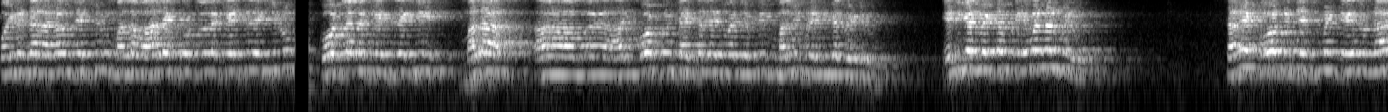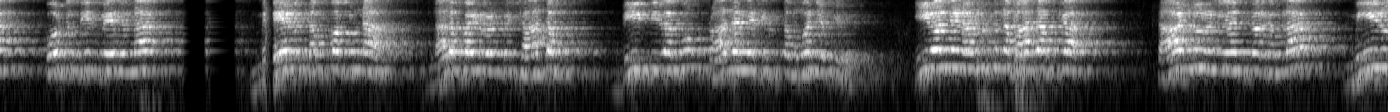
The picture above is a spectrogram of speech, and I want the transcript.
పోయినసారి అనౌన్స్ చేసిరు మళ్ళా వాళ్ళే కోర్టులలో కేసులు వేసిరు కోర్టులలో కేసులు వేసి మళ్ళా అది కోర్టు నుంచి అయితలేదు అని చెప్పి మళ్ళీ ఇప్పుడు ఎన్నికలు పెట్టిరు. ఎన్నికలు పెట్టినప్పుడు ఏమన్నారు మీరు? సరే కోర్టు జడ్జిమెంట్ ఏదున్నా కోర్టు తీర్పు ఏదున్నా మేము తప్పకుండా నలభై రెండు శాతం బీసీలకు ప్రాధాన్యత ఇస్తాము అని చెప్పి ఈరోజు నేను అడుగుతున్న బాజాబ్గా తాండూరు నియోజకవర్గంలో మీరు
